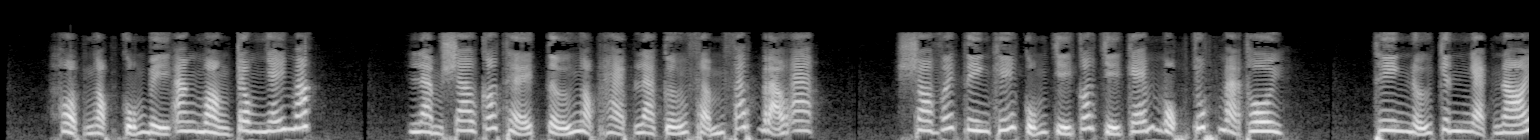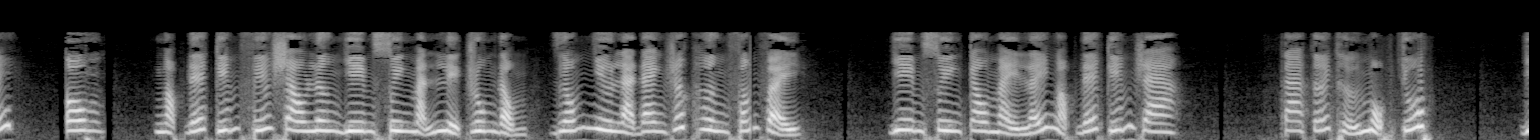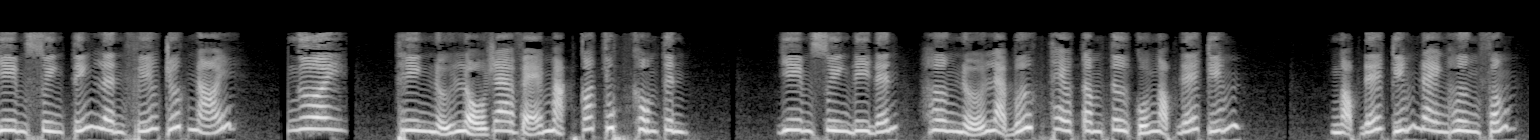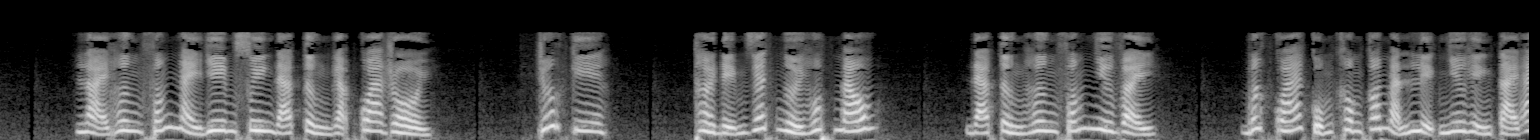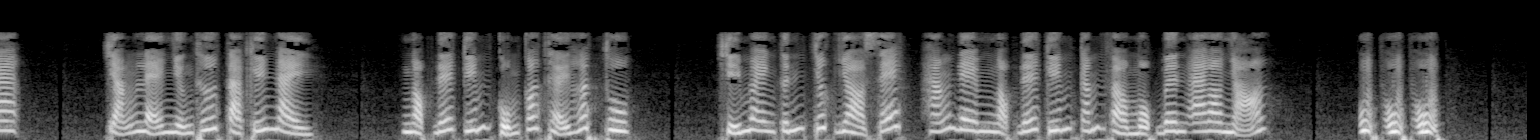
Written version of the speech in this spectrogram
Hộp ngọc cũng bị ăn mòn trong nháy mắt. Làm sao có thể tử ngọc hạt là cưỡng phẩm pháp bảo A. So với tiên khí cũng chỉ có chỉ kém một chút mà thôi. Thiên nữ kinh ngạc nói. Ôm. Ngọc đế kiếm phía sau lưng Diêm Xuyên mãnh liệt rung động, giống như là đang rất hưng phấn vậy. Diêm Xuyên cau mày lấy Ngọc đế kiếm ra. Ta tới thử một chút. Diêm Xuyên tiến lên phía trước nói. Ngươi! Thiên nữ lộ ra vẻ mặt có chút không tin. Diêm Xuyên đi đến, hơn nữa là bước theo tâm tư của Ngọc Đế Kiếm. Ngọc Đế Kiếm đang hưng phấn. Loại hưng phấn này Diêm Xuyên đã từng gặp qua rồi. Trước kia, thời điểm giết người hút máu, đã từng hưng phấn như vậy. Bất quá cũng không có mãnh liệt như hiện tại a. Chẳng lẽ những thứ tà khí này, Ngọc Đế Kiếm cũng có thể hấp thu. Chỉ mang tính chất dò xét, hắn đem Ngọc Đế Kiếm cắm vào một bên ao nhỏ. Ụt ụt ụt.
